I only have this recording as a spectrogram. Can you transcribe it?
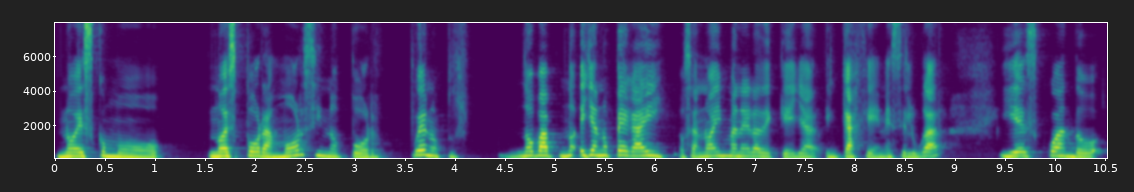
no es como, no es por amor, sino por, bueno, pues no va, no, ella no pega ahí, o sea, no hay manera de que ella encaje en ese lugar y es cuando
